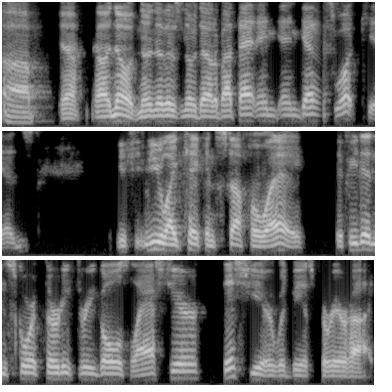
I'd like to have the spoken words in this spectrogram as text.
Uh, yeah, uh, no, no, no, there's no doubt about that. And and guess what, kids? If you, you like taking stuff away, if he didn't score 33 goals last year, this year would be his career high.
